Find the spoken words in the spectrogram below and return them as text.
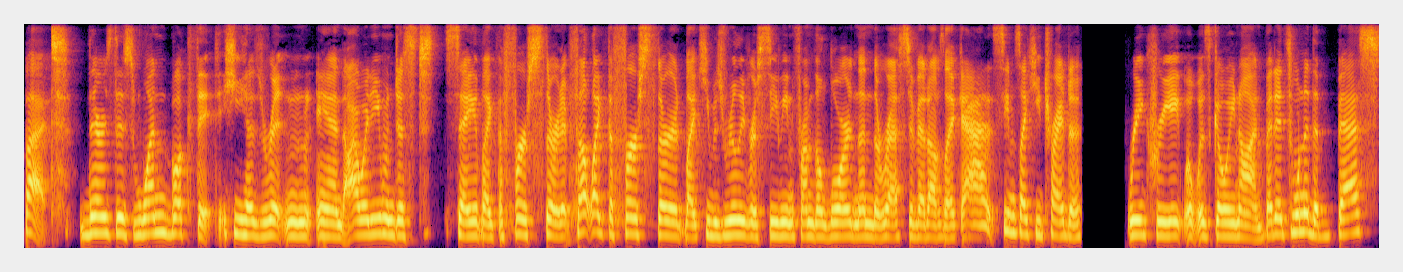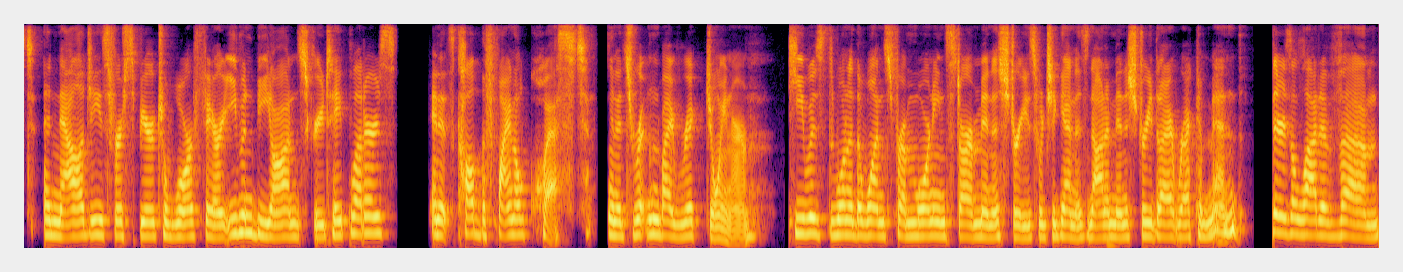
But there's this one book that he has written, and I would even just say, like, the first third. It felt like the first third, like he was really receiving from the Lord. And then the rest of it, I was like, ah, it seems like he tried to recreate what was going on. But it's one of the best analogies for spiritual warfare, even beyond Screwtape Letters. And it's called The Final Quest, and it's written by Rick Joyner. He was one of the ones from Morning Star Ministries, which again is not a ministry that I recommend there's a lot of, um,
